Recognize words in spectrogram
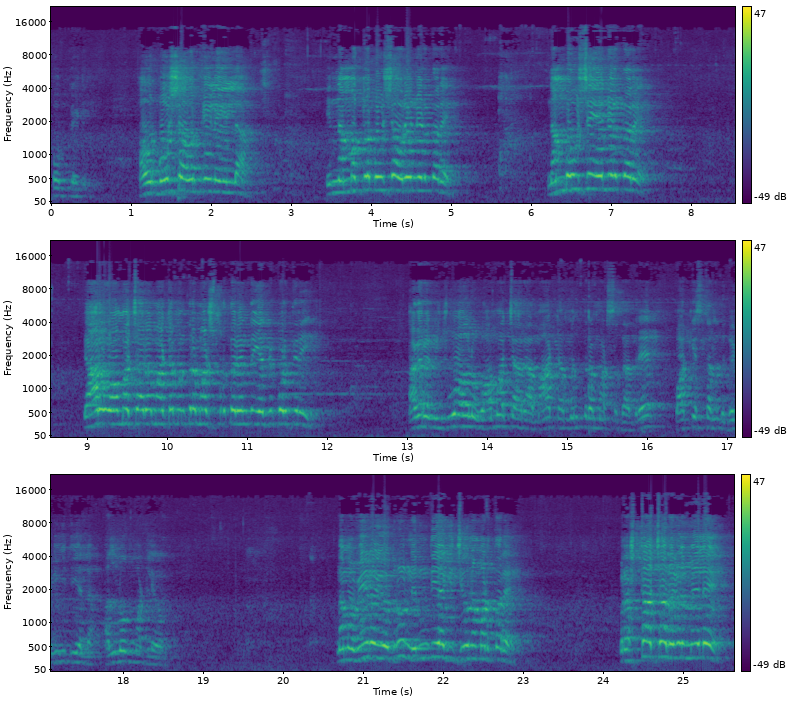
ಹೋಗಬೇಡಿ. ಅವ್ರ ಭವಿಷ್ಯ ಅವ್ರ ಕೈಲೇ ಇಲ್ಲ. ಇನ್ನು ನಮ್ಮ ಮಕ್ಕಳ ಭವಿಷ್ಯ ಅವ್ರೇನು ಹೇಳ್ತಾರೆ? ನಮ್ಮ ಭವಿಷ್ಯ ಏನು ಹೇಳ್ತಾರೆ? ಯಾರೋ ವಾಮಾಚಾರ, ಮಾಟ, ಮಂತ್ರ ಮಾಡಿಸ್ಬಿಡ್ತಾರೆ ಅಂತ ಎದ್ರಿಕೊಳ್ತೀರಿ ಹಾಗಾದ್ರೆ ನಿಜವಾಗಲು ವಾಮಾಚಾರ, ಮಾಟ, ಮಂತ್ರ ಮಾಡಿಸೋದಾದ್ರೆ ಪಾಕಿಸ್ತಾನದ ಗಡಿ ಇದೆಯಲ್ಲ, ಅಲ್ಲೋಗಿ ಮಾಡಲಿ ಅವರು. ನಮ್ಮ ವೀರ ಯೋಧರು ನೆಮ್ಮದಿಯಾಗಿ ಜೀವನ ಮಾಡ್ತಾರೆ. ಭ್ರಷ್ಟಾಚಾರಗಳ ಮೇಲೆ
